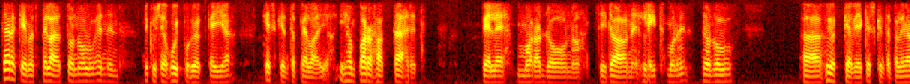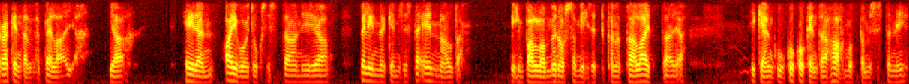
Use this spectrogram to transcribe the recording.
tärkeimmät pelaajat on ollut ennen nykyisiä huippuhyökkäjiä keskentäpelaajia, ihan parhaat tähdet – Pele, Maradona, Zidane, Litmanen. Ne on ollut ää, hyökkääviä keskentäpelejä rakentavia pelaajia. Ja heidän aivoituksistaan ja pelin näkemisestä ennalta, mihin pallo on menossa, mihin se kannattaa laittaa ja ikään kuin koko kentän hahmottamisesta, niin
